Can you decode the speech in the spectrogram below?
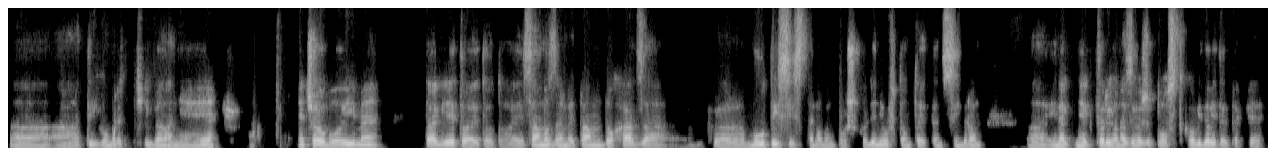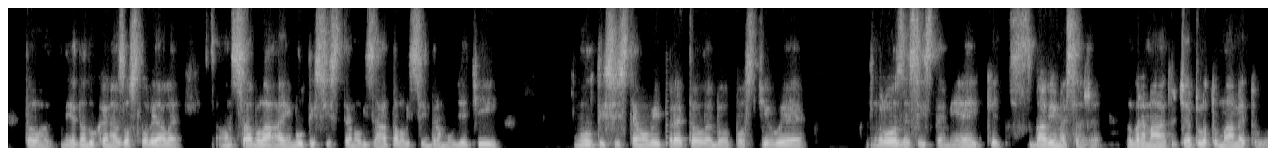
a tých umrtí veľa nie je. Niečo bojíme, tak je to aj toto. A samozrejme, tam dochádza multisystémovému poškodeniu, v tomto je ten syndrom, inak niektorí ho nazývajú, že post-covidový, to je také to jednoduché názoslovie, ale on sa volá aj multisystémový zápalový syndrom u detí. Multisystémový preto, lebo postihuje rôzne systémy. Hej. Keď bavíme sa, že dobre, máme tu teplotu, máme tu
